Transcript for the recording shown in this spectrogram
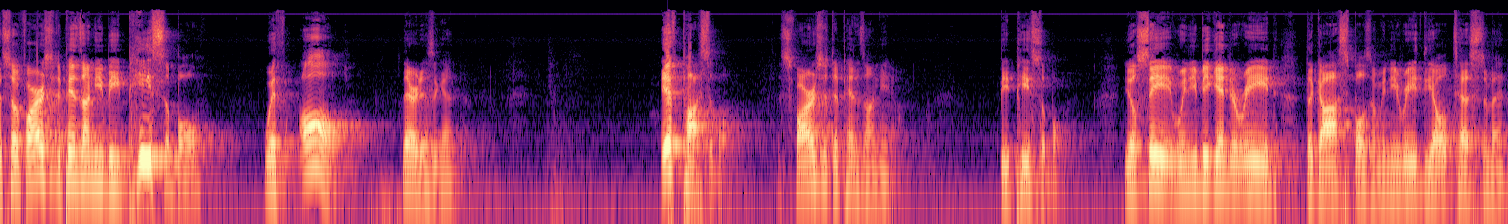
so far as it depends on you, be peaceable with all. There it is again. If possible as far as it depends on you. Be peaceable. You'll see when you begin to read the Gospels and when you read the Old Testament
